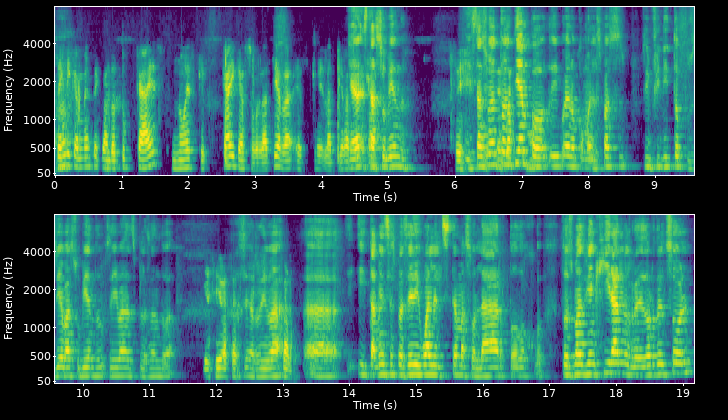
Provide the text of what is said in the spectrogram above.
Técnicamente cuando tú caes, no es que caigas sobre la Tierra, es que la Tierra... está subiendo. y está subiendo todo el tiempo. Y bueno, como el espacio es infinito, pues lleva subiendo, se lleva desplazando y así va a ser. hacia arriba. Ah, y también se desplaza igual el sistema solar, todo. Entonces más bien giran alrededor del Sol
